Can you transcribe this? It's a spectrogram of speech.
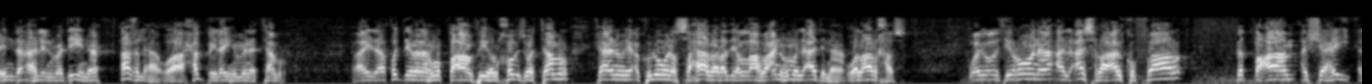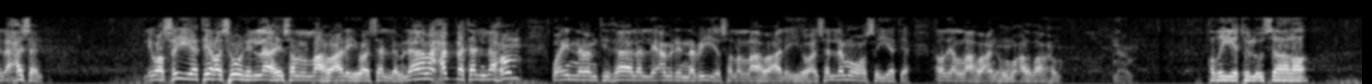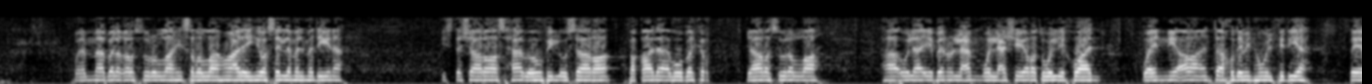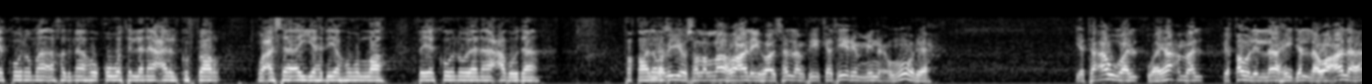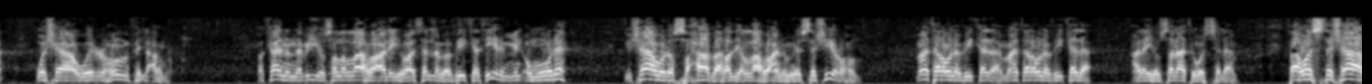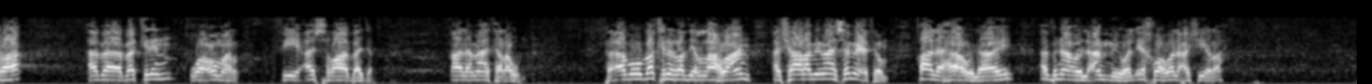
عند أهل المدينة أغلى وأحب إليهم من التمر. فإذا قدم لهم الطعام فيه الخبز والتمر كانوا يأكلون الصحابة رضي الله عنهم الأدنى والأرخص ويؤثرون الأسرى الكفار بالطعام الشهي الحسن. لوصية رسول الله صلى الله عليه وسلم. لا محبة لهم وإنما امتثالا لأمر النبي صلى الله عليه وسلم ووصيته رضي الله عنهم وأرضاهم. نعم. قضية الأسارى. ولما بلغ رسول الله صلى الله عليه وسلم المدينة استشار أصحابه في الأسارى فقال أبو بكر يا رسول الله هؤلاء بنو العم والعشيرة والإخوان وإني أرى أن تأخذ منهم الفدية فيكون ما أخذناه قوة لنا على الكفار وعسى أن يهديهم الله فيكونوا لنا عضدا. فقال النبي صلى الله عليه وسلم في كثير من أموره يتأول ويعمل بقول الله جل وعلا وشاورهم في الأمر. فكان النبي صلى الله عليه وسلم في كثير من أموره يشاور الصحابة رضي الله عنهم يستشيرهم. ما ترون في كذا ما ترون في كذا عليه الصلاة والسلام. فهو استشار أبا بكر وعمر في أسرى بدر. قال ما ترون. فأبو بكر رضي الله عنه أشار بما سمعتم. قال هؤلاء أبناء العم والإخوة والعشيرة.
